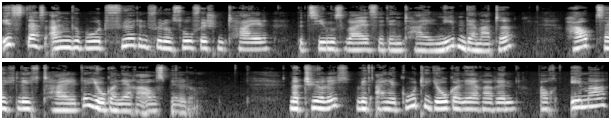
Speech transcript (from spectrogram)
ist das Angebot für den philosophischen Teil bzw. den Teil neben der Matte hauptsächlich Teil der Yogalehrerausbildung. Natürlich wird eine gute Yogalehrerin auch immer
